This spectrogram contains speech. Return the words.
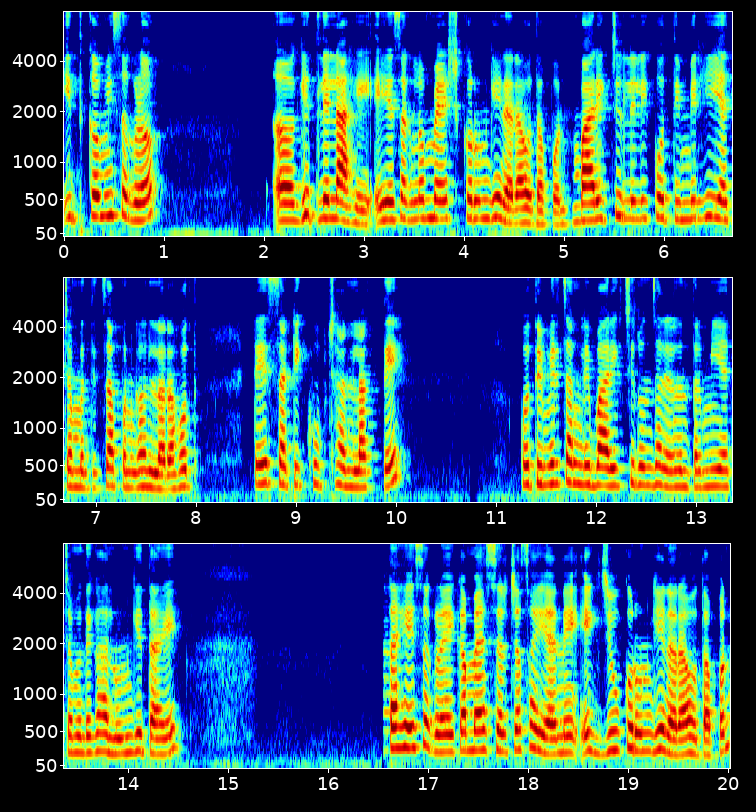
इतकं मी सगळं घेतलेलं आहे. हे सगळं मॅश करून घेणार आहोत आपण. बारीक चिरलेली कोथिंबीर ही याच्यामध्येच आपण घालणार आहोत. टेस्टसाठी खूप छान लागते. कोथिंबीर चांगली बारीक चिरून झाल्यानंतर मी याच्यामध्ये घालून घेत आहे. आता हे सगळं एका मॅशरच्या साह्याने एकजीव करून घेणार आहोत आपण.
